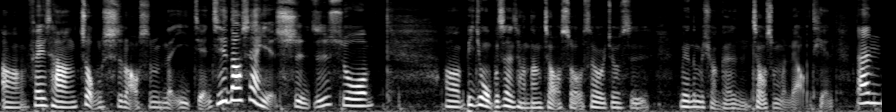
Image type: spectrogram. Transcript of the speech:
嗯，非常重视老师们的意见。其实到现在也是，只是说，呃，毕竟我不是很常当教授，所以我就是没有那么喜欢跟教授们聊天。但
